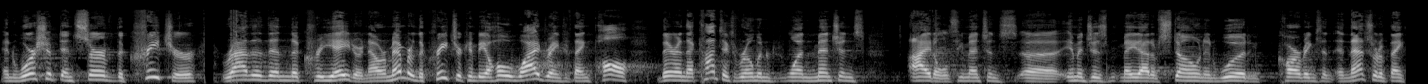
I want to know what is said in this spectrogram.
and worshiped and served the creature rather than the creator. Now remember, the creature can be a whole wide range of things. Paul, there in that context, of Romans 1 mentions idols. He mentions uh, images made out of stone and wood and carvings and, and that sort of thing.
